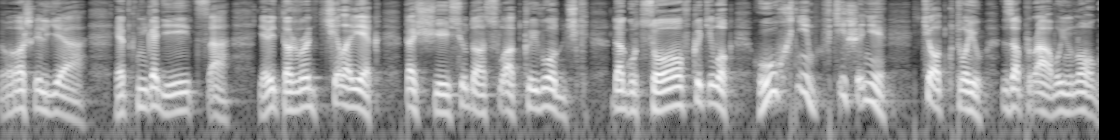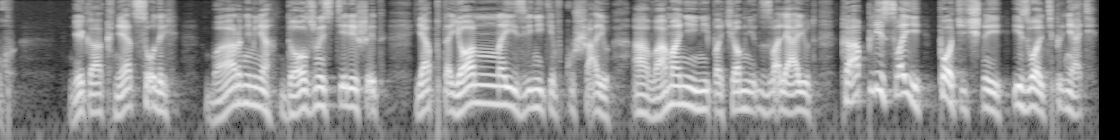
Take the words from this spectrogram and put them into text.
Что ж, Илья, это не годится. Я ведь тоже вроде человек. Тащи сюда сладкой водочки, да огурцов котелок. Ухнем в тишине тетку твою за правую ногу. Никак нет, сударь. Барни меня должности решит. Я потаенно, извините, вкушаю, а вам они ни почем не дозволяют. Капли свои почечные извольте принять.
